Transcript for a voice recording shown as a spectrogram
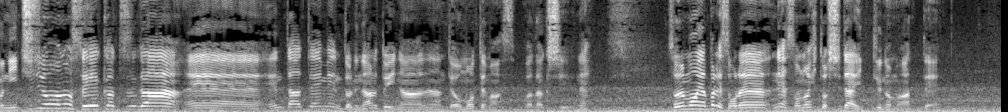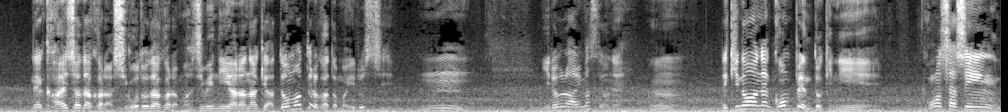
もう日常の生活が、えー、エンターテインメントになるといいななんて思ってます。私ね。それもやっぱりそれ、ね、その人次第っていうのもあって、ね、会社だから仕事だから真面目にやらなきゃって思ってる方もいるし、うん。いろいろありますよね。うん。で、昨日ね、コンペの時に、この写真、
